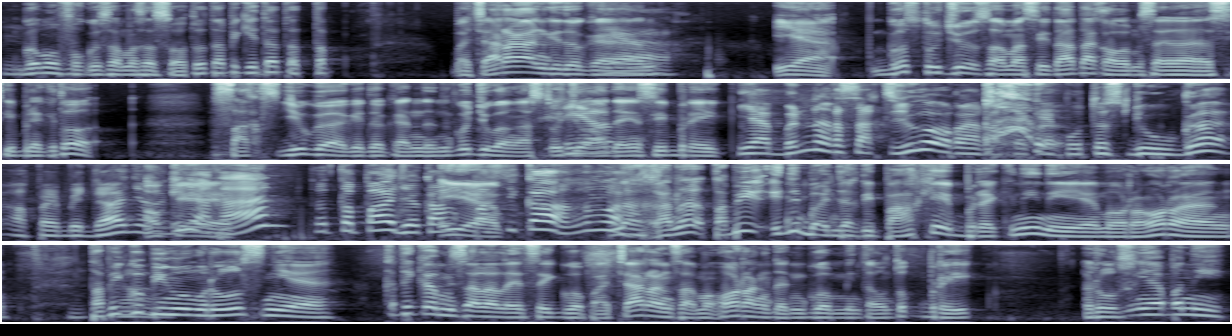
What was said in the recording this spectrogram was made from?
Gua mau fokus sama sesuatu tapi kita tetap pacaran gitu kan. Iya, gue setuju sama si Tata kalau misalnya si break itu sucks juga gitu kan dan gue juga nggak setuju Iya. adanya si break. Ya bener, saks juga orang rasanya kayak putus juga, apa ya bedanya? Oke. iya kan Tetap aja kan pasti kangen lah. Nah karena tapi ini banyak dipakai break ini nih sama orang-orang. Tapi gue Nah. bingung rulesnya. Ketika misalnya let's say gue pacaran sama orang dan gue minta untuk break, rulesnya apa nih?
